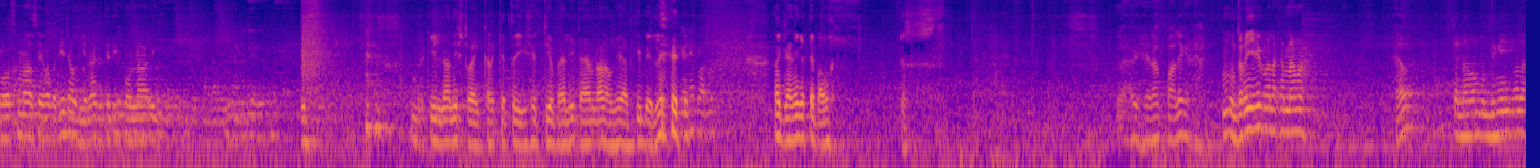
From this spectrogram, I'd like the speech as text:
ਹੋਰ ਸਮਾਜ ਸੇਵਾ ਵਧੀਆ ਚੱਲਦੀ ਹੈ ਨਾ ਅੱਜ ਤੇਰੀ ਫੋਨ ਨਾਲ ਹੀ। ਵਕੀਲਾਂ ਦੀ ਸਟ੍ਰਾਈਕ ਕਰਕੇ ਤਰੀਕ ਛੇਤੀ ਪਹਿਲੀ ਟਾਈਮ ਨਾਲ ਹੋ ਗਿਆ ਐਤਕੀ ਬੇਲੇ ਕਹਿੰਦੇ ਪਾ ਲਓ। ਆ ਗਹਿਣੇ ਗੱਟੇ ਪਾਓ। ਲੈ ਵੀ ਹੈਰਾ ਪਾ ਲੈ ਗਹਿਣੇ। ਮੁੰਦਰਾ ਹੀ ਇਹ ਵਾਲਾ ਕਰਨਾ ਵਾ। ਹੈ ਵਾ ਕਰਨਾ ਵਾ ਮੁੰਦੀਆਂ ਹੀ ਵਾਲਾ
